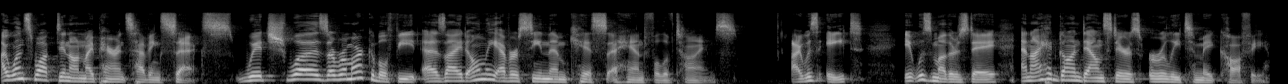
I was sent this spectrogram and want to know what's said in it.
I once walked in on my parents having sex, which was a remarkable feat as I'd only ever seen them kiss a handful of times. I was eight, it was Mother's Day, and I had gone downstairs early to make coffee.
